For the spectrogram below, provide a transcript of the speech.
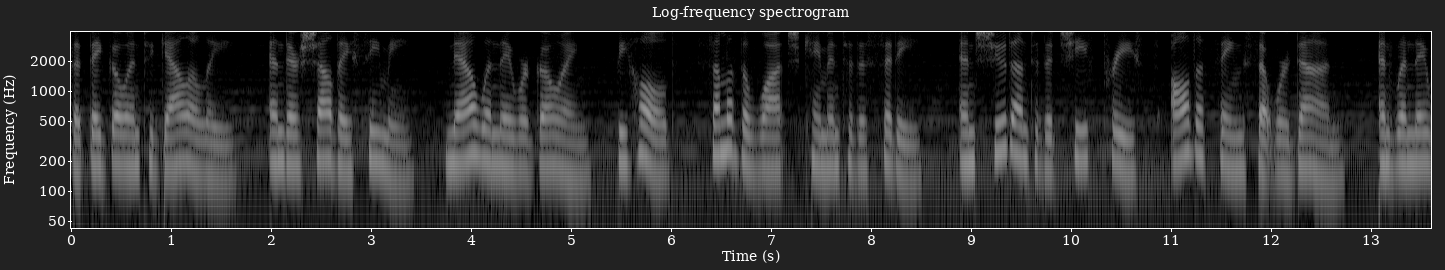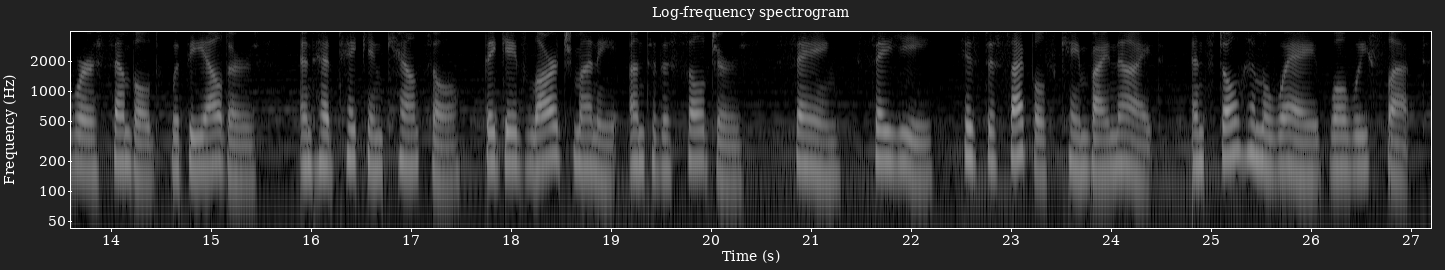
that they go into Galilee, and there shall they see me. Now when they were going, behold, some of the watch came into the city, and shewed unto the chief priests all the things that were done. And when they were assembled with the elders, and had taken counsel, they gave large money unto the soldiers, saying, Say ye, his disciples came by night, and stole him away while we slept.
